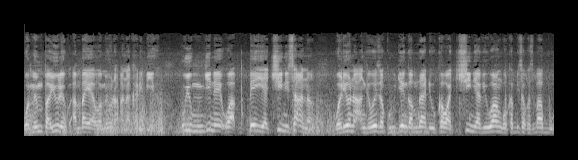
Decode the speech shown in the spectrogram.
wamempa yule ambaye wameona anakaribia huyu mwingine wa bei ya chini sana waliona angeweza kujenga mradi ukawa chini ya viwango kabisa kwa sababu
